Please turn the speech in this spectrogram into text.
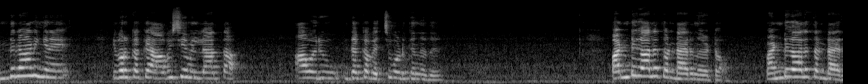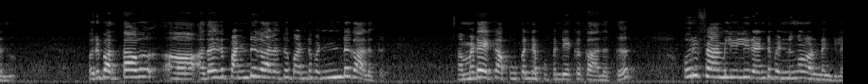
എന്തിനാണ് ഇങ്ങനെ ഇവർക്കൊക്കെ ആവശ്യമില്ലാത്ത ആ ഒരു ഇതൊക്കെ വെച്ചു കൊടുക്കുന്നത്? പണ്ട് കാലത്തുണ്ടായിരുന്നു കേട്ടോ. പണ്ട് കാലത്തുണ്ടായിരുന്നു ഒരു ഭർത്താവ് അതായത് പണ്ട് കാലത്ത് പണ്ട് പണ്ട് കാലത്ത് നമ്മുടെയൊക്കെ അപ്പൂപ്പന്റെ അപ്പൂപ്പന്റെയൊക്കെ കാലത്ത് ഒരു ഫാമിലിയിൽ രണ്ട് പെണ്ണുങ്ങളുണ്ടെങ്കിൽ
